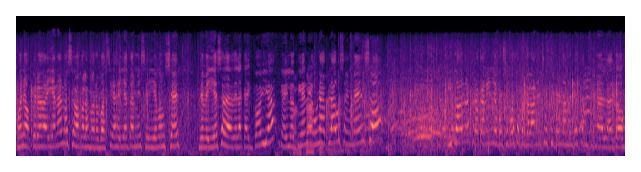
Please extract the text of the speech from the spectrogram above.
Bueno, pero Dayana no se va con las manos vacías, ella también se lleva un set de belleza de Adela Caicoya, que ahí lo tiene. Un aplauso inmenso. Y todo nuestro cariño, por supuesto, porque lo han hecho estupendamente hasta el final, las dos.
